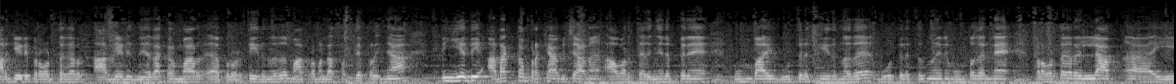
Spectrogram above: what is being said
ആർ ജെ ഡി പ്രവർത്തകർ ആർ ജെ ഡി നേതാക്കന്മാർ പുലർത്തിയിരുന്നത് മാത്രമല്ല സത്യപ്രതിജ്ഞ തീയതി അടക്കം പ്രഖ്യാപിച്ചാണ് അവർ തെരഞ്ഞെടുപ്പിന് മുമ്പായി ബൂത്തിലെത്തിയിരുന്നത്. ബൂത്തിലെത്തുന്നതിന് മുമ്പ് തന്നെ പ്രവർത്തകരെല്ലാം ഈ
